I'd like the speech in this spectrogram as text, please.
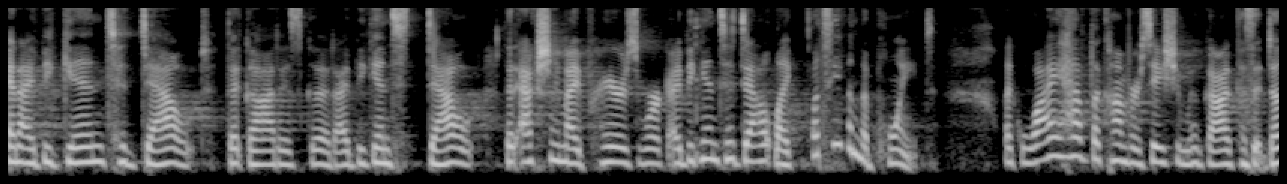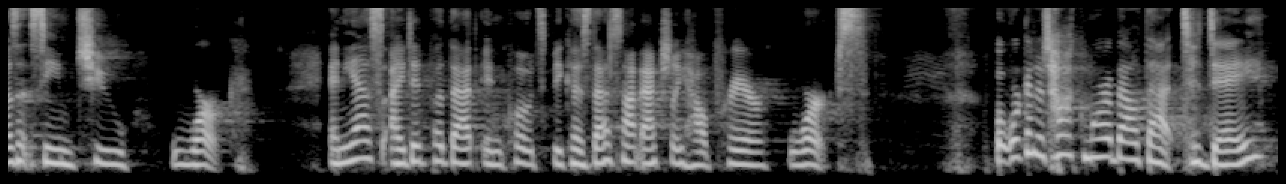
And I begin to doubt that God is good. I begin to doubt that actually my prayers work. I begin to doubt, like, what's even the point? Like, why have the conversation with God? Because it doesn't seem to work. And yes, I did put that in quotes because that's not actually how prayer works. But we're going to talk more about that today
